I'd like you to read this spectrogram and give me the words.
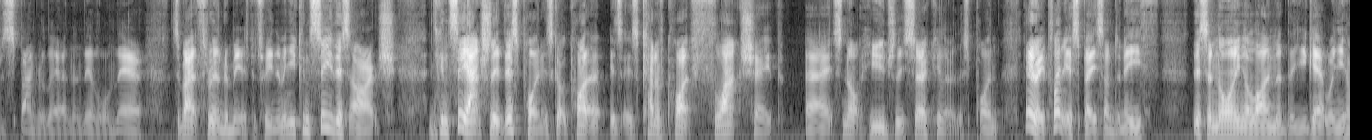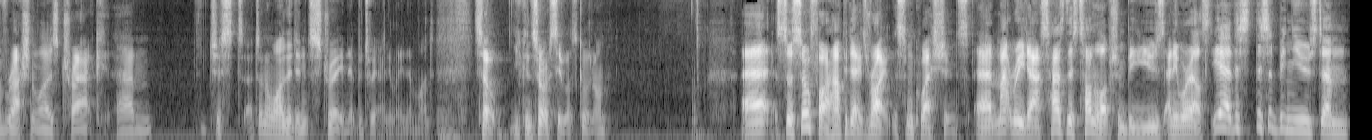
Spandrel there, and then the other one there. It's about 300 meters between them, and you can see this arch. You can see actually at this point, it's got quite a, it's it's kind of quite flat shape. Uh, it's not hugely circular at this point. Anyway, plenty of space underneath. This annoying alignment that you get when you have rationalized track. Um, just I don't know why they didn't straighten it between. Anyway, never mind. So you can sort of see what's going on. Uh, so so far, happy days. Right, there's some questions. Uh, Matt Reed asks, has this tunnel option been used anywhere else? Yeah, this this had been used um,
